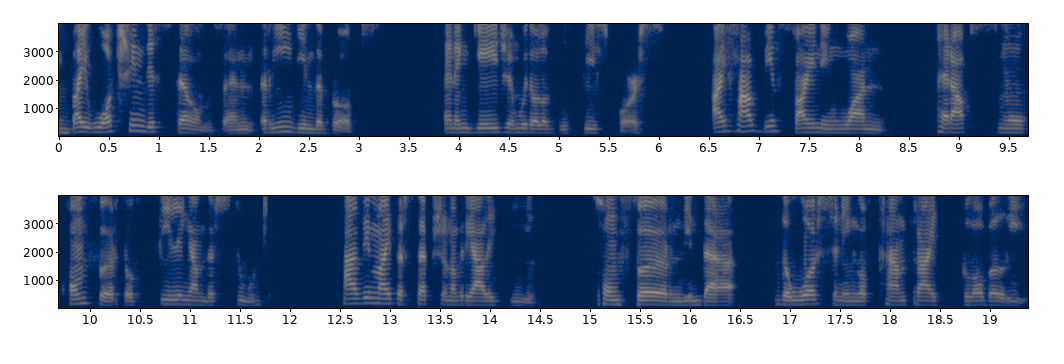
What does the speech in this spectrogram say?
by watching these films and reading the books and engaging with all of this discourse, I have been finding one perhaps small comfort of feeling understood, having my perception of reality confirmed in that the worsening of trans rights globally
